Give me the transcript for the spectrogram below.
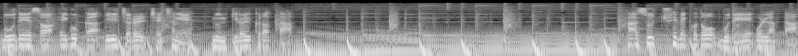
무대에서 애국가 1절을 재창해 눈길을 끌었다. 가수 최백호도 무대에 올랐다.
